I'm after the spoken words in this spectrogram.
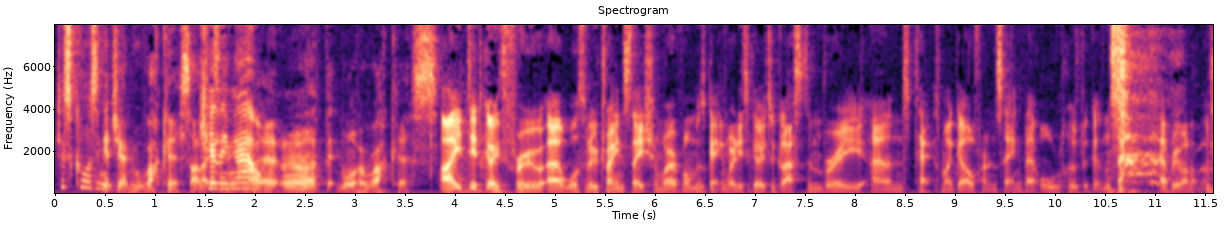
just causing a general ruckus. I like Chilling to think out. Of it. Uh, a bit more of a ruckus. I did go through uh, Waterloo train station where everyone was getting ready to go to Glastonbury and text my girlfriend saying they're all hooligans, every one of them.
